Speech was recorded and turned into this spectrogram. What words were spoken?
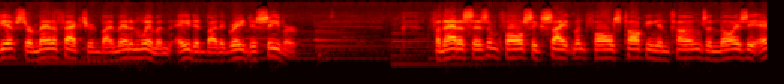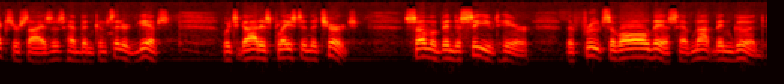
gifts are manufactured by men and women aided by the great deceiver. Fanaticism, false excitement, false talking in tongues, and noisy exercises have been considered gifts which God has placed in the church. Some have been deceived here. The fruits of all this have not been good.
